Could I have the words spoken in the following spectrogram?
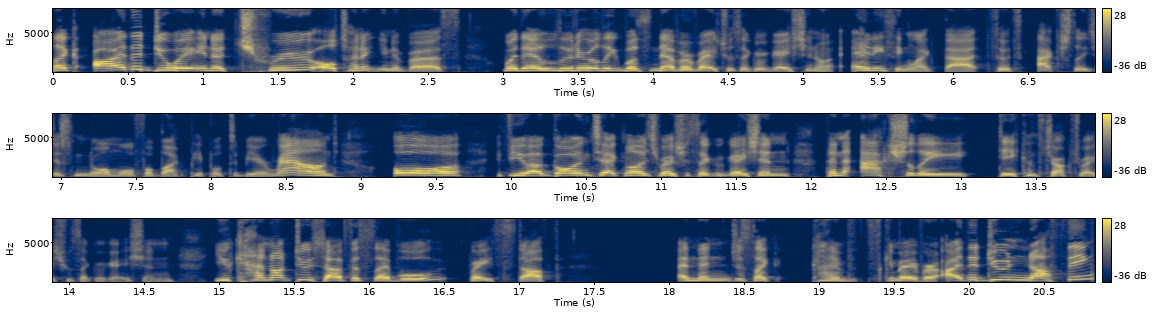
Like either do it in a true alternate universe where there literally was never racial segregation or anything like that, so it's actually just normal for black people to be around, or if you are going to acknowledge racial segregation, then actually deconstruct racial segregation. You cannot do surface level race stuff and then just like kind of skim over it. Either do nothing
